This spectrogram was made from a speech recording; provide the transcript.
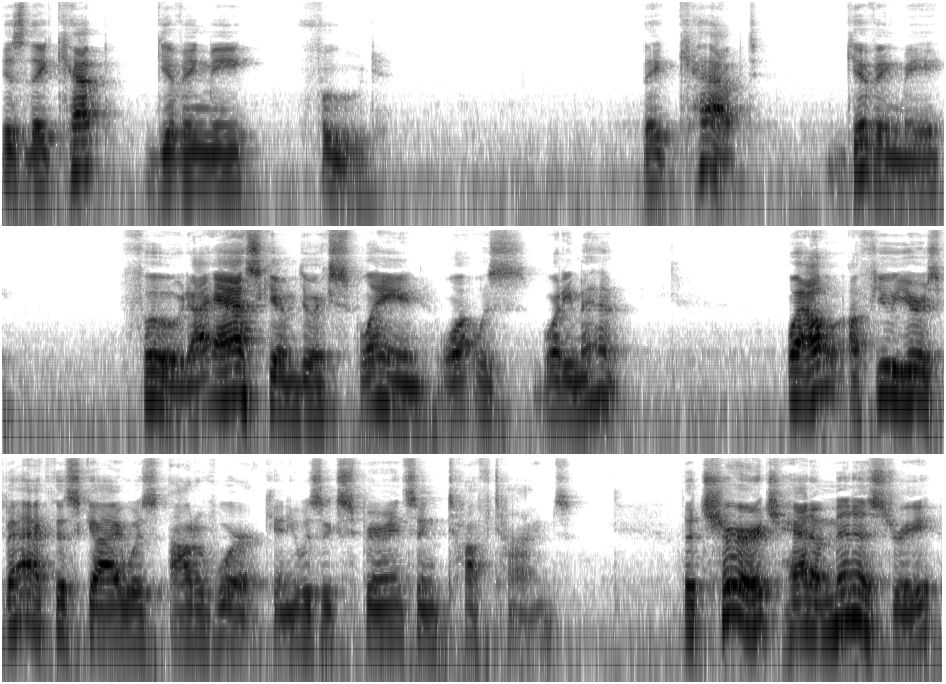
is they kept giving me food. They kept giving me food. I asked him to explain what was what he meant. Well, a few years back, this guy was out of work and he was experiencing tough times. The church had a ministry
